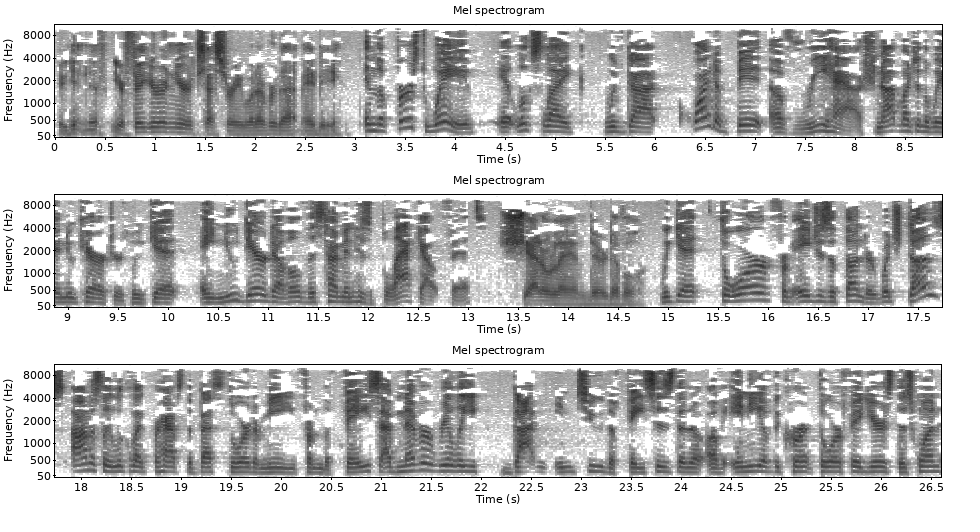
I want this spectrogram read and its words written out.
you're getting your figure and your accessory, whatever that may be. in the first wave, it looks like we've got quite a bit of rehash, not much in the way of new characters. We get a new Daredevil, this time in his black outfit. Shadowland Daredevil. We get Thor from Ages of Thunder, which does honestly look like perhaps the best Thor to me from the face. I've never really gotten into the faces that of any of the current Thor figures. This one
